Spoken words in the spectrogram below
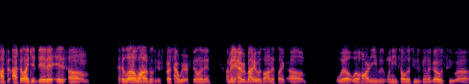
I, f- I feel like it did. It, it um it let a lot of us express how we were feeling. And I mean, everybody was honest. Like um, Will Will Hardy was when he told us he was going to go to uh,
